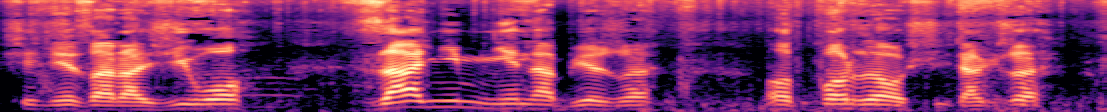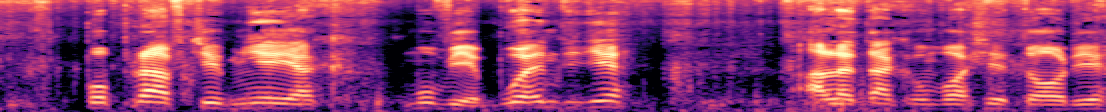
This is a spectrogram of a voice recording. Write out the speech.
się nie zaraziło, zanim nie nabierze odporności. Także poprawcie mnie, jak mówię błędnie, ale taką właśnie teorię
